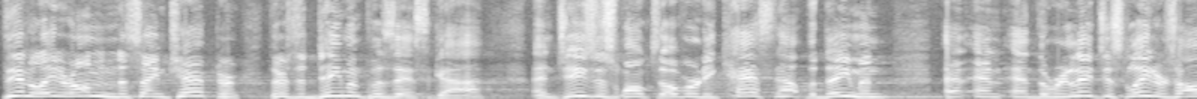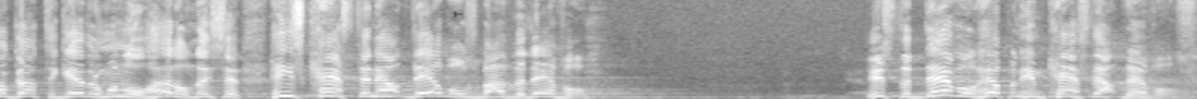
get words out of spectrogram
Then later on in the same chapter, there's a demon possessed guy, and Jesus walks over and he casts out the demon, and, and, and the religious leaders all got together in one little huddle, and they said, He's casting out devils by the devil. It's the devil helping him cast out devils.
